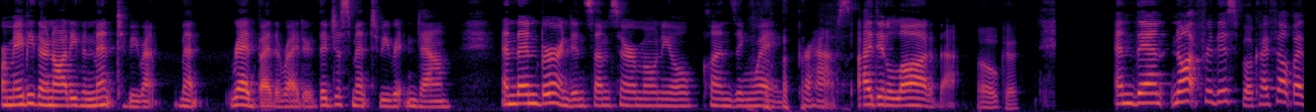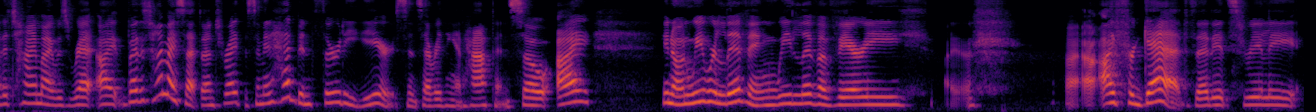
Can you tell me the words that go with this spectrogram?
or maybe they're not even meant to be re- meant read by the writer. They're just meant to be written down and then burned in some ceremonial cleansing way, perhaps. I did a lot of that. Oh, okay. And then not for this book. I felt by the time I was read, I by the time I sat down to write this, I mean, it had been 30 years since everything had happened. So I, you know, and we were living, we live a very, I, I forget that it's really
